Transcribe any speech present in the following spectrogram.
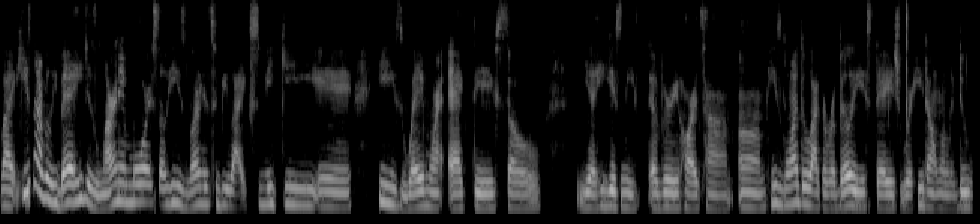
Like he's not really bad. He just learning more, so he's learning to be like sneaky and he's way more active. So yeah, he gives me a very hard time. Um, he's going through like a rebellious stage where he don't to do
